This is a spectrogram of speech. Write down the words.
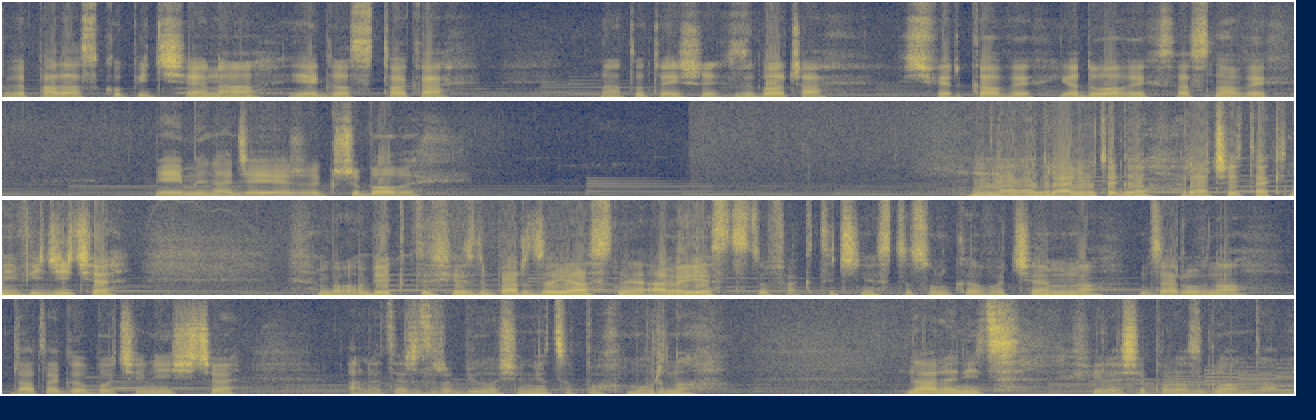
wypada skupić się na jego stokach, na tutejszych zboczach świerkowych, jodłowych, sosnowych. Miejmy nadzieję, że grzybowych. Na nagraniu tego raczej tak nie widzicie, bo obiektyw jest bardzo jasny, ale jest tu faktycznie stosunkowo ciemno. Zarówno dlatego, bo cieniście, ale też zrobiło się nieco pochmurno. No ale nic, chwilę się porozglądam.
